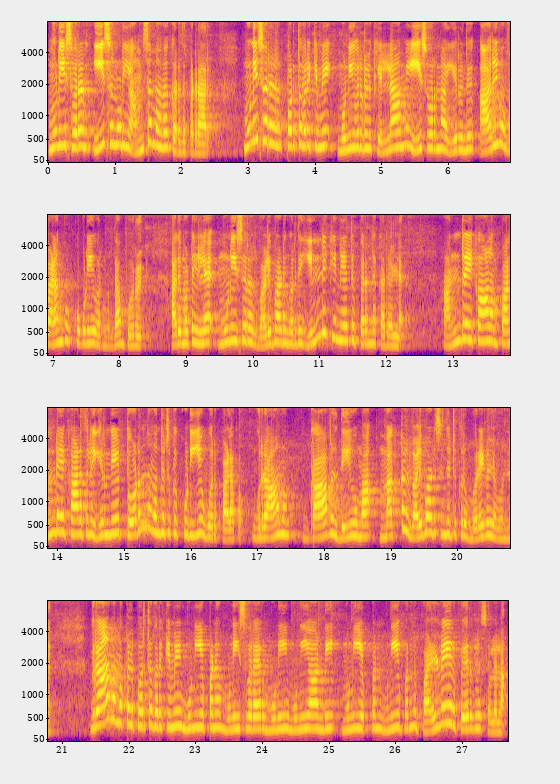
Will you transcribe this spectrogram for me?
முனீஸ்வரன் ஈசனுடைய அம்சமாக கருதப்படுறார். முனீஸ்வரர் பொறுத்த வரைக்குமே முனிவர்களுக்கு எல்லாமே ஈஸ்வரனாக இருந்து அறிவை வழங்கக்கூடியவர்கள் தான் பொருள். அது மட்டும் இல்லை முனீஸ்வரர் வழிபாடுங்கிறது இன்னைக்கு நேற்று பிறந்த கதை இல்லை. அன்றைய காலம் பண்டைய காலத்தில் இருந்தே தொடர்ந்து வந்துட்டு இருக்கக்கூடிய ஒரு பழக்கம். கிராமம் காவல் தெய்வமாக மக்கள் வழிபாடு செஞ்சுட்டு இருக்கிற முறைகளில் ஒன்று கிராம மக்கள் பொறுத்த வரைக்குமே முனியப்பனை முனீஸ்வரர் முனி முனியாண்டி முனியப்பன் முனியப்பன் பல்வேறு பேர்களை சொல்லலாம்.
